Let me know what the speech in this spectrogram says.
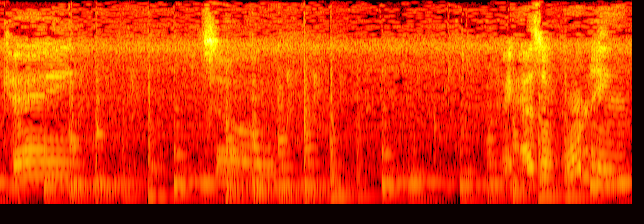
Okay. So. Wait, as a warning.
